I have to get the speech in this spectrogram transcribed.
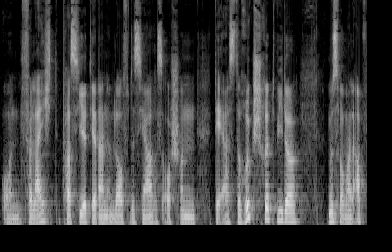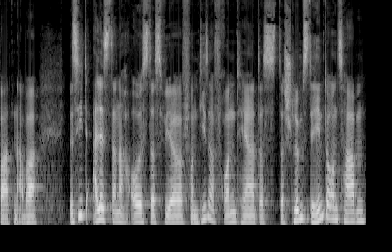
Und vielleicht passiert ja dann im Laufe des Jahres auch schon der erste Rückschritt wieder. Müssen wir mal abwarten. Aber es sieht alles danach aus, dass wir von dieser Front her das, das Schlimmste hinter uns haben.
